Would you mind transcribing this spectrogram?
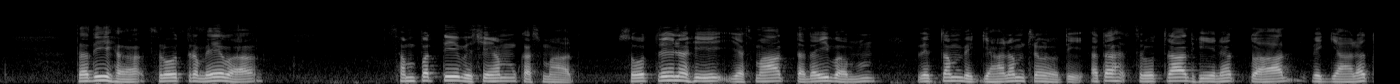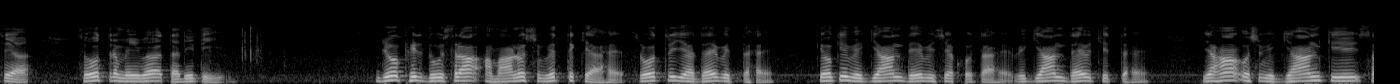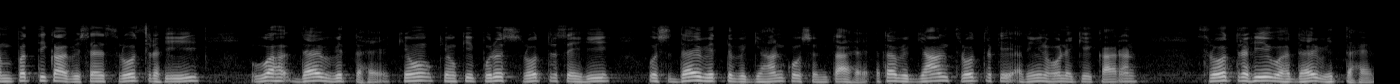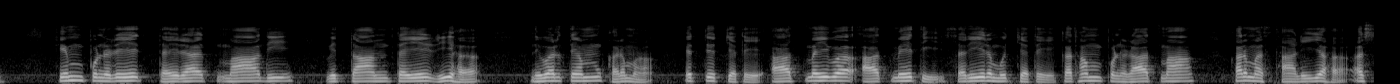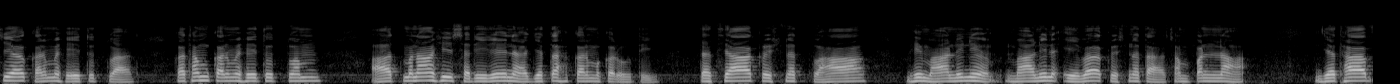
तदीह श्रोत्रमेव संपत्ति विषय कस्मात्। श्रोत्रेण ही यस्मात् तदैव वित्तम विज्ञानम शृणोति। अतः श्रोत्राधीनवाद विज्ञान से श्रोत्रमेव तदिति। जो फिर दूसरा अमानुष वित्त क्या है? श्रोत्र यह दैव वित्त है, क्योंकि विज्ञान देव विषयक होता है। विज्ञान दैव चित्त है। यहाँ उस विज्ञान की संपत्ति का विषय श्रोत्र ही वह दैववित्त है। क्यों? क्योंकि पुरुष स्रोत्र से ही उस दैववित्त विज्ञान को सुनता है, अतः विज्ञान स्रोत्र के अधीन होने के कारण स्रोत्र ही वह दैववित्त है। किम पुनरे तैरत्मादि वित्तांतरिह निवर्त्यम कर्म इत्युच्यते, आत्मैव आत्मेति शरीर मुच्यते कथम पुनरात्मा कर्मस्थानीय, अस्य कर्म हेतुत्वात् कथम कर्म हेतुत्वम आत्मना ही शरीरेण यतः कर्म करोति, तस्या कृष्णत्वाभिमानिन मानिन मानिन एव कृष्णता संपन्ना। यथा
